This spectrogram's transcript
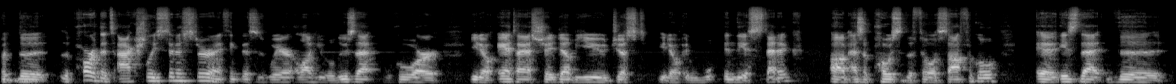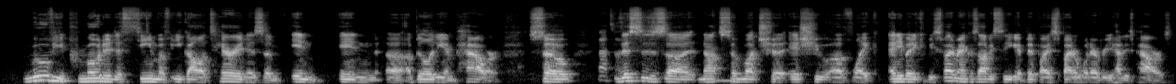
But the the part that's actually sinister and i think this is where a lot of people lose that who are you know anti sjw just you know in, in the aesthetic um, as opposed to the philosophical uh, is that the movie promoted a theme of egalitarianism in in uh, ability and power so That's this is uh, not so much an issue of like anybody could be Spider-Man because obviously you get bit by a spider, whatever you have these powers.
